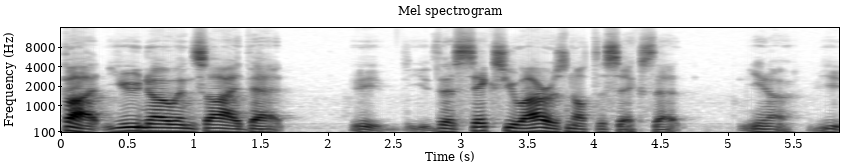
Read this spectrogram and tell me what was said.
but you know inside that the sex you are is not the sex that you know you,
